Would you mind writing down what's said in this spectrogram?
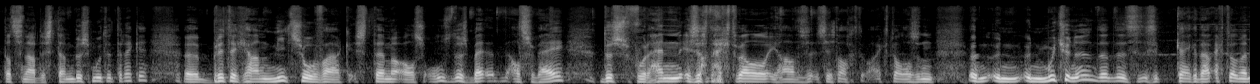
dat ze naar de stembus moeten trekken. Eh, Britten gaan niet zo vaak stemmen als ons, dus bij, als wij. Dus voor hen is dat echt wel, ja, ze, ze echt, wel als een, een, een, een moedje. Hè. Dat is, ze kijken daar echt wel,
